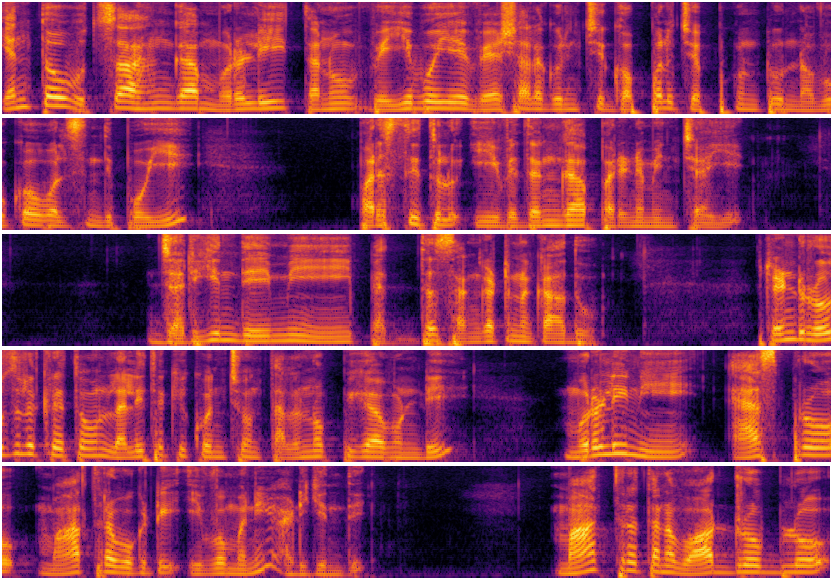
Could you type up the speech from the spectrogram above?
ఎంతో ఉత్సాహంగా మురళి తను వెయ్యబోయే వేషాల గురించి గొప్పలు చెప్పుకుంటూ నవ్వుకోవలసింది పోయి పరిస్థితులు ఈ విధంగా పరిణమించాయి. జరిగిందేమీ పెద్ద సంఘటన కాదు. రెండు రోజుల క్రితం లలితకి కొంచెం తలనొప్పిగా ఉండి మురళిని యాస్ప్రో మాత్ర ఒకటి ఇవ్వమని అడిగింది. మాత్ర తన వార్డ్రోబ్లో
